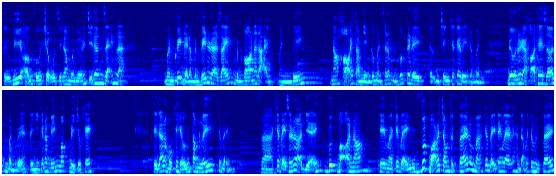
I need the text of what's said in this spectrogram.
từ bí ẩn vũ trụ gì đâu, mọi người. Nó chỉ đơn giản là mình quyết định là mình viết nó ra giấy, mình vo nó lại, mình biến nó khỏi tầm nhìn của mình, sau đó mình vứt nó đi, tượng trưng cho cái việc là mình đưa nó ra khỏi thế giới của mình vậy tự nhiên cái nó biến mất đi chỗ khác. Thì đó là một cái hiệu ứng tâm lý các bạn. Và các bạn sẽ rất là dễ vứt bỏ nó. Khi mà các bạn vứt bỏ nó trong thực tế luôn mà, các bạn đang làm cái hành động đó trong thực tế,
